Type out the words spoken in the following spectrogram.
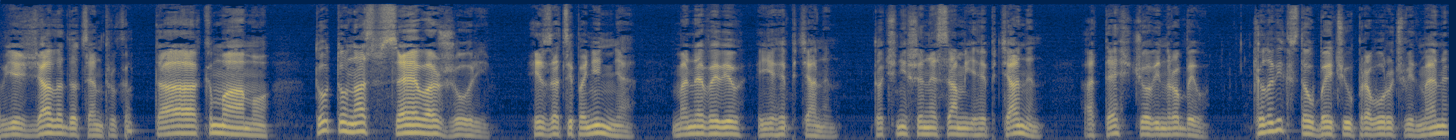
в'їжджала до центру. Так, мамо, тут у нас все в ажурі. Із заціпаніння мене вивів єгиптянин. Точніше, не сам єгиптянин, а те, що він робив. Чоловік стовбичив праворуч від мене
